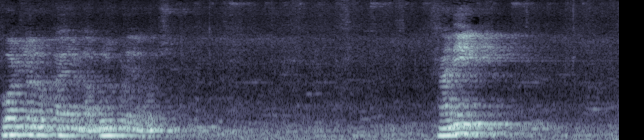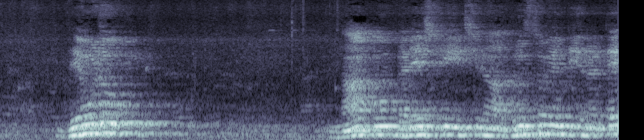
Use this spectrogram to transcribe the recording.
కోట్ల రూపాయల డబ్బులు కూడా ఇవ్వచ్చు. కానీ దేవుడు నాకు గణేష్కి ఇచ్చిన అదృష్టం ఏంటి అంటే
